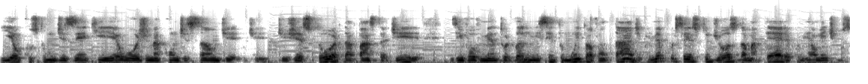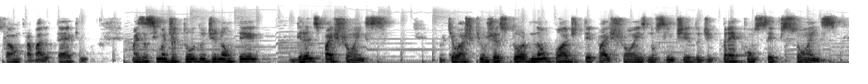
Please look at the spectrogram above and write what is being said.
e eu costumo dizer que eu, hoje, na condição de, de, de gestor da pasta de desenvolvimento urbano, me sinto muito à vontade, primeiro por ser estudioso da matéria, por realmente buscar um trabalho técnico, mas acima de tudo de não ter grandes paixões, porque eu acho que o gestor não pode ter paixões no sentido de preconcepções.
